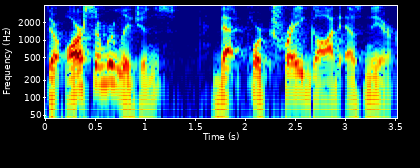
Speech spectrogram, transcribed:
there are some religions that portray God as near,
